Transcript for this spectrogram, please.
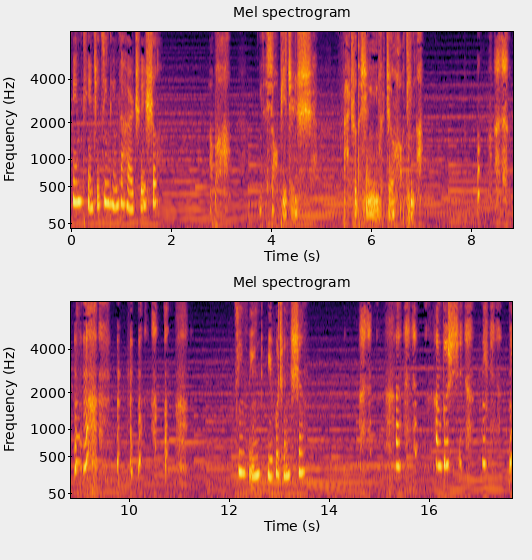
边舔着精灵的耳垂说：“老婆，你的小逼真是，发出的声音可真好听啊！” 精灵语不成声。不是你你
